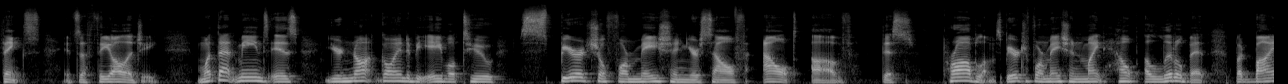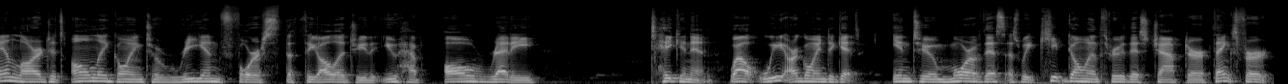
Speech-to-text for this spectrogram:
thinks. It's a theology. And what that means is you're not going to be able to spiritual formation yourself out of this problem. Spiritual formation might help a little bit, but by and large, it's only going to reinforce the theology that you have already taken in. Well, we are going to get into more of this as we keep going through this chapter. Thanks for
